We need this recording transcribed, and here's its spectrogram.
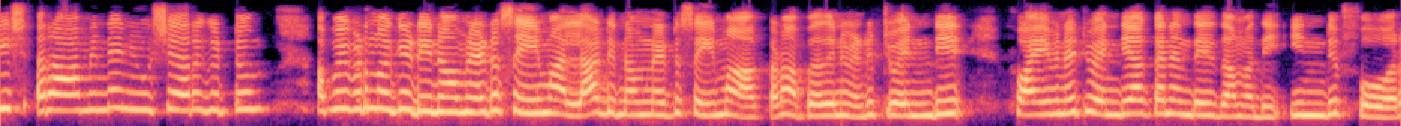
ഈ റാമിന്റെ ന്യൂ ഷെയർ കിട്ടും. അപ്പൊ ഇവിടെ നോക്കിയാൽ ഡിനോമിനേറ്റർ സെയിം അല്ല. ഡിനോമിനേറ്റർ സെയിം ആക്കണം. അപ്പൊ അതിന് വേണ്ടി ട്വന്റി ഫൈവിനെ ട്വന്റി ആക്കാൻ എന്ത് ചെയ്താൽ മതി? ഇന്റു ഫോർ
